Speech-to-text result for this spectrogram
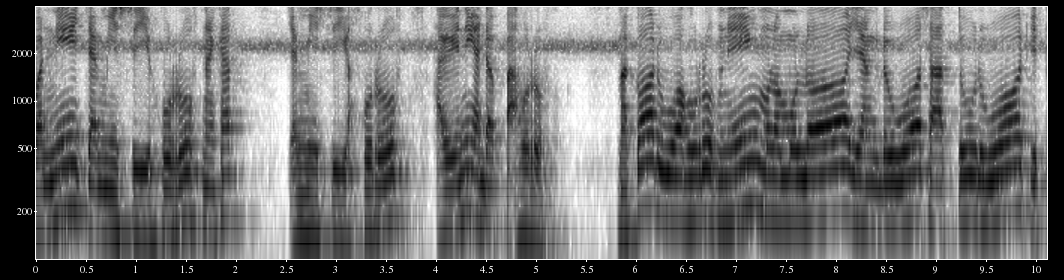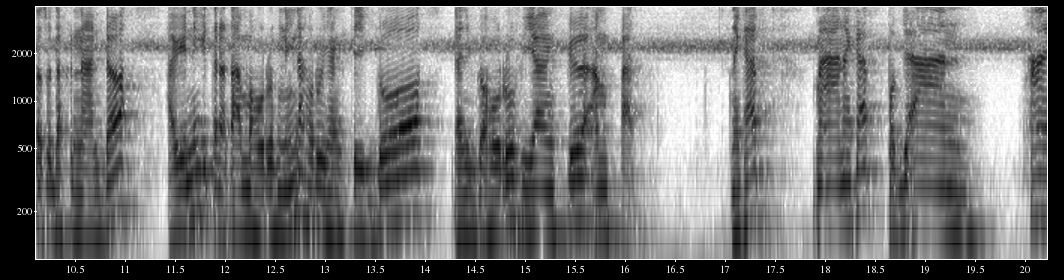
วันนี้จะมีสี่ฮุรุฟนะครับ จะมีสี่ฮุรุฟ hari ini ada empat huruf Maka dua huruf ni mula-mula yang dua, satu, dua kita sudah kenal dah. Hari ini kita nak tambah huruf ni lah, huruf yang ketiga dan juga huruf yang keempat. นะครับมาอ่านนะครับผมจะอ่านให้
